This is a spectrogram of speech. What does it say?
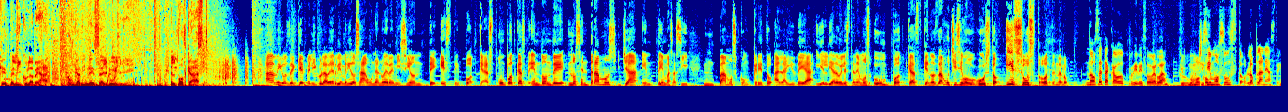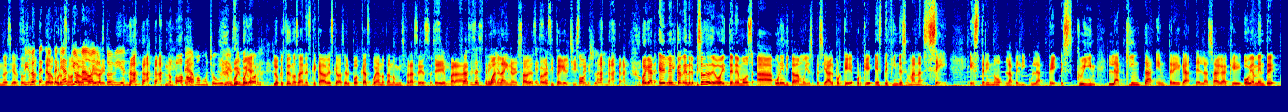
qué película ver. Con Gaby Mesa y Bully. El podcast. Amigos de qué película ver, bienvenidos a una nueva emisión de este podcast. Un podcast en donde nos centramos ya en temas así, vamos concreto a la idea y el día de hoy les tenemos un podcast que nos da muchísimo gusto y susto tenerlo no se te acaba de ocurrir eso, ¿verdad? ¿Cómo- Muchísimo susto. Lo planeaste. No es cierto. Sí, lo, me- te- te lo lo juro que tenías guionado, ahí lo estoy viendo. no. Te amo mucho, Uri. Voy- voy a- lo que ustedes no saben es que cada vez que va a hacer el podcast voy anotando mis frases eh, para frases one-liners, ¿sabes? Para ver si pegue el chiste. Punchlines. Oigan, en el, en el episodio de hoy tenemos a una invitada muy especial porque, porque este fin de semana se estrenó la película de Scream, la quinta entrega de la saga que obviamente,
